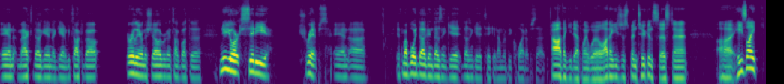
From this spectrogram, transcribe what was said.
And Max Duggan, again, we talked about earlier in the show, we're going to talk about the New York City trips. And, uh, if my boy Duggan doesn't get doesn't get a ticket, I'm going to be quite upset. Oh, I think he definitely will. I think he's just been too consistent. Uh, he's like,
